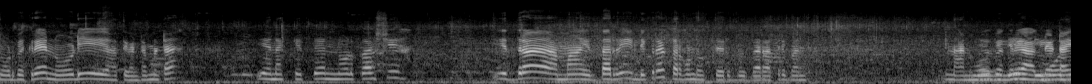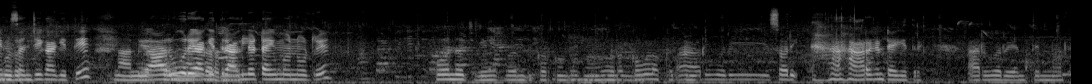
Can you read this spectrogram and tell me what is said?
ನೋಡ್ಬೇಕ್ರಿ ನೋಡಿ ಹತ್ತು ಗಂಟೆ ಮಟ. ನೋಡಿ ನೋಡ್ಕಾಶಿ ಇದ್ರ ಅಮ್ಮ ಇರ್ತಾರ್ರಿ ಇಲ್ಲಿಕ್ರೆ ಕರ್ಕೊಂಡು ಹೋಗ್ತೇವ್ರಿ ರಾತ್ರಿ ಬಂದು. ನಾನು ಹೋಗ್ಬೇಕ್ರಿ ಆಗ್ಲೇ ಟೈಮ್ ಸಂಜೆಗೆ ಆಗೈತಿ. ಆರೂವರೆ ಆಗೈತ್ರಿ ಆಗ್ಲೇ ಟೈಮ್ ನೋಡ್ರಿ. ಫೋನ್ ಹಚ್ಚಿ ಬಂದು ಕರ್ಕೊಂಡು ಆರೂವರೆ ಸಾರಿ ಆರು ಗಂಟೆ ಆಗೈತ್ರಿ. ಆರೂವರೆ ಅಂತೀನಿ ನೋಡಿ.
